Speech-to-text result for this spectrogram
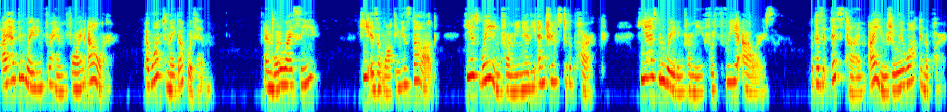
I have been waiting for him for an hour. I want to make up with him. And what do I see? He isn't walking his dog. He is waiting for me near the entrance to the park. He has been waiting for me for three hours, because at this time I usually walk in the park.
